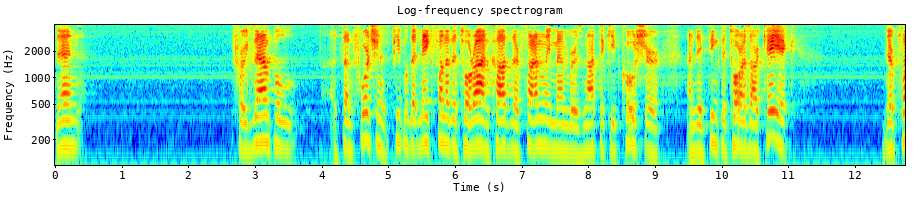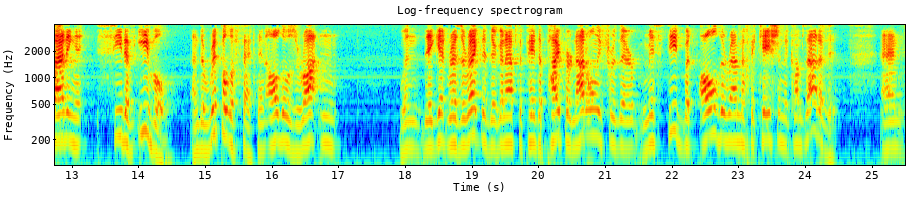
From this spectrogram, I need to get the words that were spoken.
then, for example, it's unfortunate people that make fun of the Torah and cause their family members not to keep kosher and they think the Torah is archaic, they're planting a seed of evil and the ripple effect and all those rotten when they get resurrected they're going to have to pay the piper not only for their misdeed but all the ramification that comes out of it and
